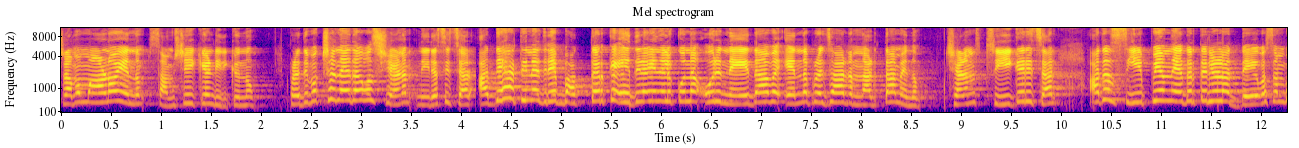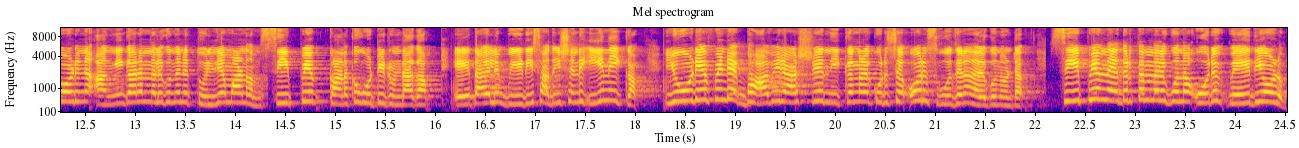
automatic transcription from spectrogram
ശ്രമമാണോ എന്നും സംശയിക്കേണ്ടിയിരിക്കുന്നു. പ്രതിപക്ഷ നേതാവ് ക്ഷണം നിരസിച്ചാൽ അദ്ദേഹത്തിനെതിരെ ഭക്തർക്ക് എതിരായി നിൽക്കുന്ന ഒരു നേതാവ് എന്ന പ്രചാരണം നടത്താമെന്നും ക്ഷണം സ്വീകരിച്ചാൽ അത് സി പി എം നേതൃത്വത്തിലുള്ള ദേവസ്വം ബോർഡിന് അംഗീകാരം നൽകുന്നതിന് തുല്യമാണെന്നും സി പി എം കണക്ക് കൂട്ടിയിട്ടുണ്ടാകാം ഏതായാലും വി ഡി സതീശന്റെ ഈ നീക്കം യു ഡി എഫിന്റെ ഭാവി രാഷ്ട്രീയ നീക്കങ്ങളെ കുറിച്ച് ഒരു സൂചന നൽകുന്നുണ്ട്. സി പി എം നേതൃത്വം നൽകുന്ന ഒരു വേദിയോടും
